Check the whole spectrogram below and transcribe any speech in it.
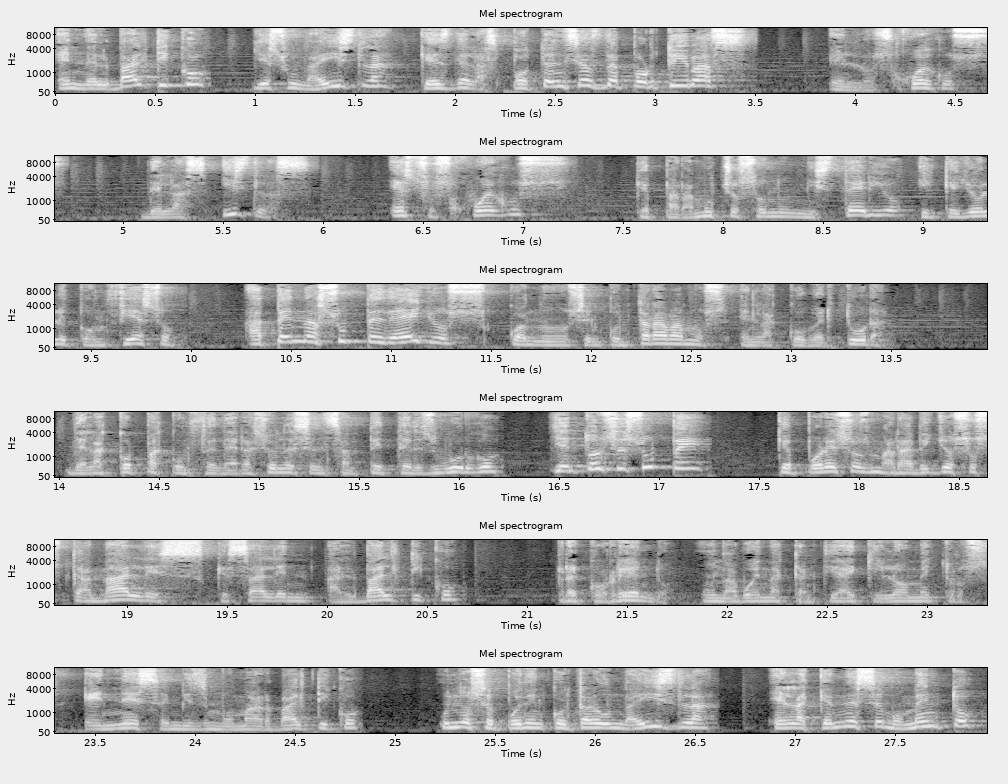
en el Báltico, y es una isla que es de las potencias deportivas en los Juegos de las Islas. Esos juegos que para muchos son un misterio y que yo le confieso, apenas supe de ellos cuando nos encontrábamos en la cobertura de la Copa Confederaciones en San Petersburgo, y entonces supe que por esos maravillosos canales que salen al Báltico, recorriendo una buena cantidad de kilómetros en ese mismo mar Báltico, uno se puede encontrar una isla en la que en ese momento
